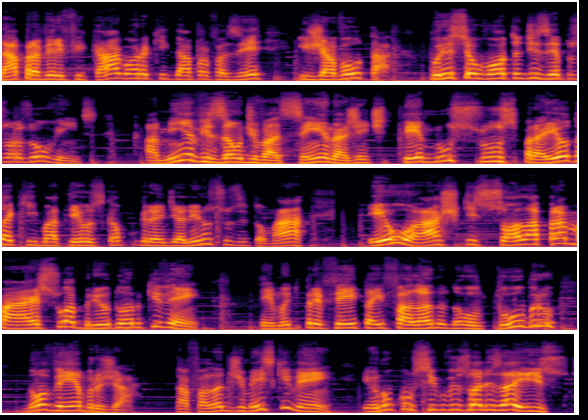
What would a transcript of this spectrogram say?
dá para verificar agora o que dá para fazer e já voltar. Por isso eu volto a dizer para os nossos ouvintes, a minha visão de vacina, a gente ter no SUS, para eu daqui, Matheus, Campo Grande, ali no SUS e tomar, eu acho que só lá para março, abril do ano que vem. Tem muito prefeito aí falando no outubro, novembro já. Tá falando de mês que vem. Eu não consigo visualizar isso.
